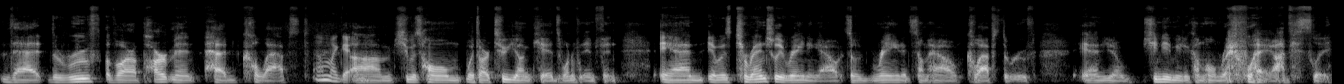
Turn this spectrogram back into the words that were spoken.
that the roof of our apartment had collapsed. Oh my god! Um, she was home with our two young kids, one of an infant, and it was torrentially raining out. So rain had somehow collapsed the roof and you know she needed me to come home right away obviously.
